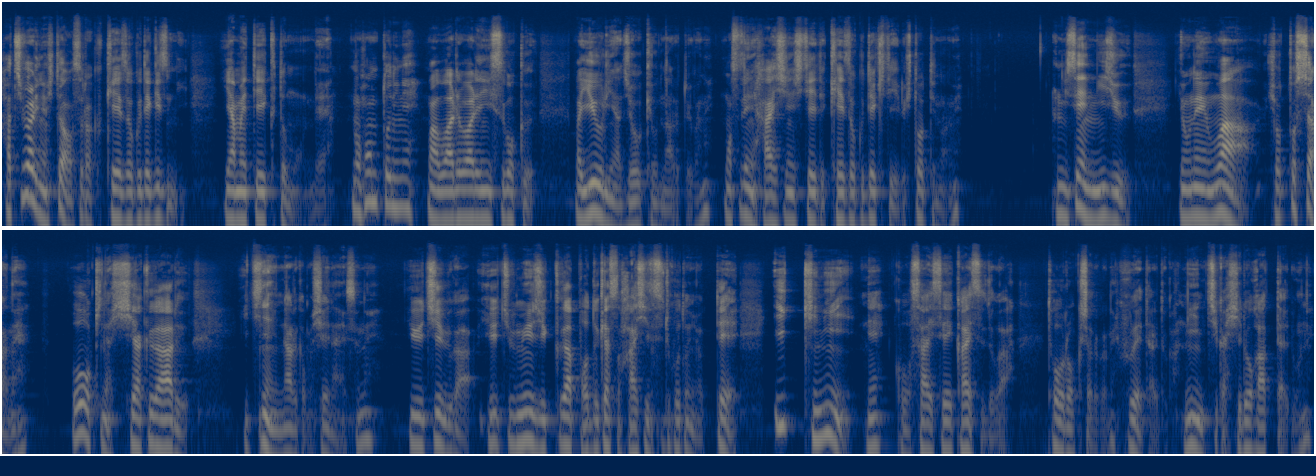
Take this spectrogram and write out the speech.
8割の人はおそらく継続できずにやめていくと思うんで、もう本当にね、まあ我々にすごく有利な状況になるというかね、もうすでに配信していて継続できている人っていうのはね、2024年はひょっとしたらね、大きな飛躍がある1年になるかもしれないですよね。YouTube が、YouTube Music がポッドキャストを配信することによって、一気にね、こう再生回数とか登録者とかね、増えたりとか、認知が広がったりとかね、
